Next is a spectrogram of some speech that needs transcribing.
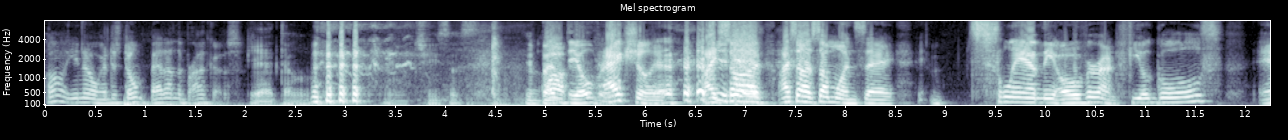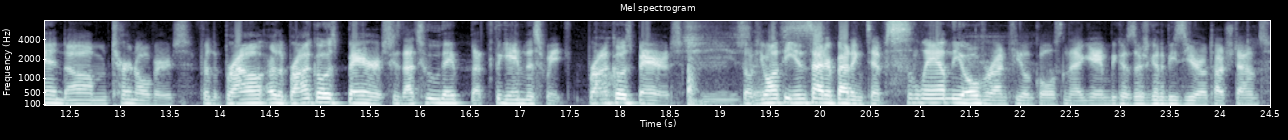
Oh, you know, I just don't bet on the Broncos. Yeah, don't. oh, Jesus. Bet Oh, the over. Actually, I saw I saw someone say slam the over on field goals and um, turnovers for the Brown or the Broncos Bears because that's who they that's the game this week. Broncos Bears. So if you want the insider betting tip, slam the over on field goals in that game because there's going to be zero touchdowns.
